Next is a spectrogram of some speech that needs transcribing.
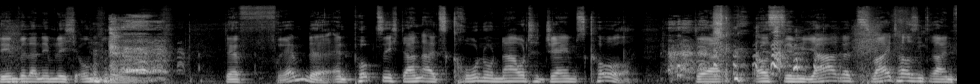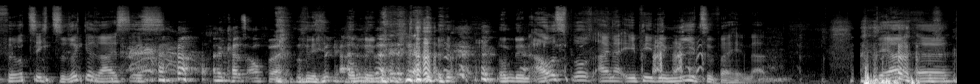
Den will er nämlich umbringen. Der Fremde entpuppt sich dann als Chrononaut James Cole, der aus dem Jahre 2043 zurückgereist ist. Kannst aufhören. Um den, um den Ausbruch einer Epidemie zu verhindern. Der, äh,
